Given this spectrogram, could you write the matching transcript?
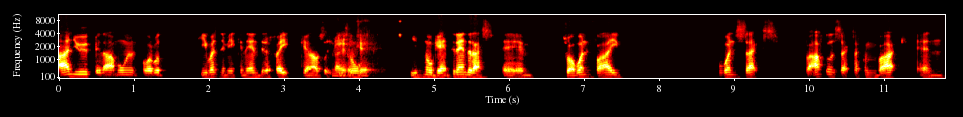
I knew from that moment forward he wasn't making the end of the fight. And I was like, right. he's, no, he's no getting to the end of this. Um, so I won five, won six. But after the six, I come back and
